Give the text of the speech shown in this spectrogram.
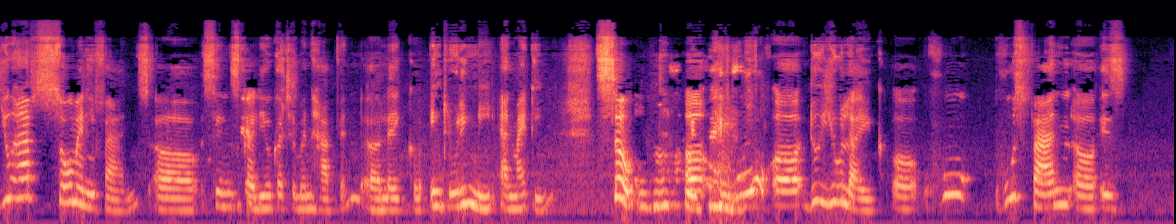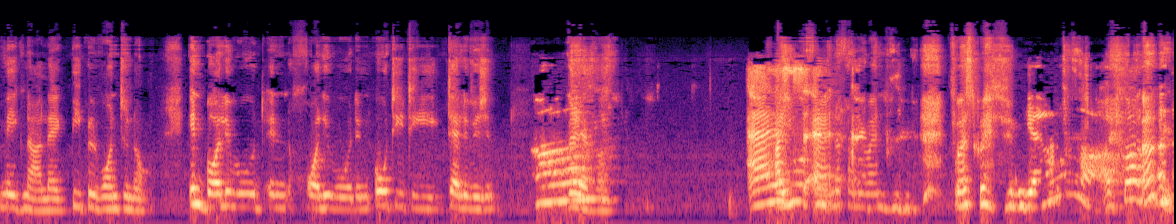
you have so many fans uh, since Chaman happened, uh, like uh, including me and my team. So, mm-hmm. Uh, who uh, do you like? Uh, who whose fan is Meghna? Like people want to know in Bollywood, in Hollywood, in OTT, television, um, wherever. Are you a fan of anyone? First question. Yeah, of course. Okay.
